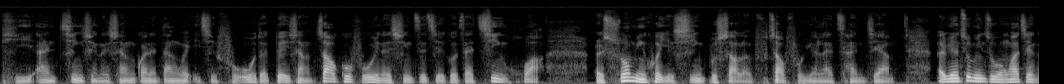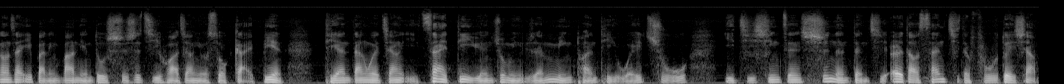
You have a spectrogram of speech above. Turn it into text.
提案进行了相关的单位以及服务的对象、照顾服务员的薪资结构在进化，而说明会也吸引不少的照服员来参加。而原住民族文化健康在一百零八年度实施计划将有所改变，提案单位将以在地原住民人民团体为主，以及新增失能等级二到三级的服务对象。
